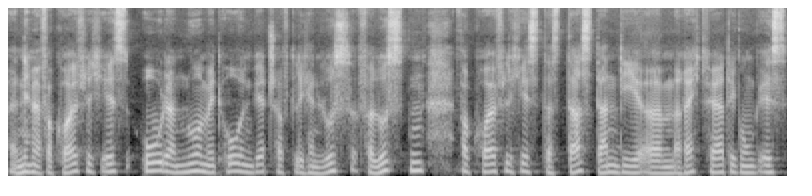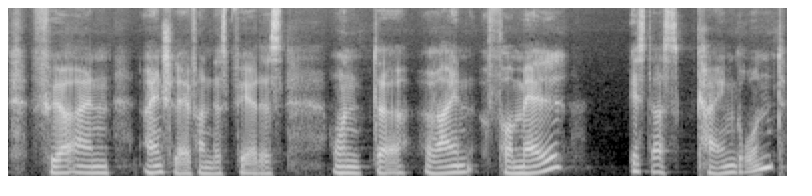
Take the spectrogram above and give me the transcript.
äh, nicht mehr verkäuflich ist oder nur mit hohen wirtschaftlichen Verlusten verkäuflich ist, dass das dann die ähm, Rechtfertigung ist für ein Einschläfern des Pferdes. Und äh, rein formell ist das kein Grund,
